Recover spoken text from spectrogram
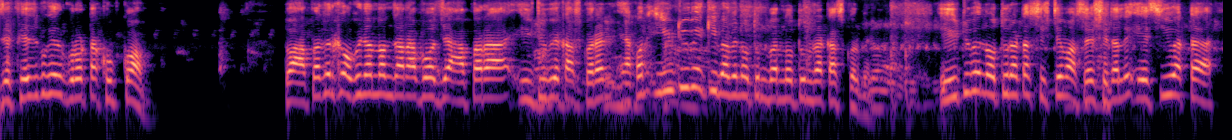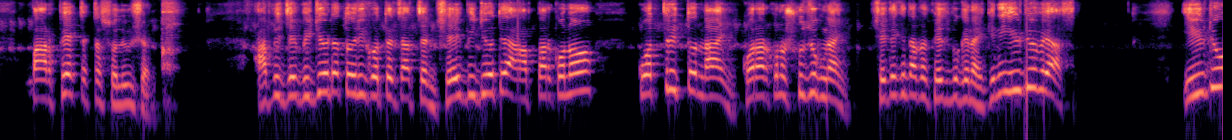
যে ফেসবুকের গ্রোথটা খুব কম। তো আপনাদেরকে অভিনন্দন জানাব যে আপনারা ইউটিউবে কাজ করেন। এখন ইউটিউবে কীভাবে নতুন বা নতুনরা কাজ করবেন? ইউটিউবে নতুন একটা সিস্টেম আছে, সেটা হলো এসিও একটা পারফেক্ট একটা সলিউশন আপনি যে ভিডিওটা তৈরি করতে চাচ্ছেন, সেই ভিডিওতে আপনার কোনো কর্তৃত্ব নাই, করার কোনো সুযোগ নাই, সেটা কিন্তু আপনার ফেসবুকে নাই, কিন্তু ইউটিউবে আছে। ইউটিউব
